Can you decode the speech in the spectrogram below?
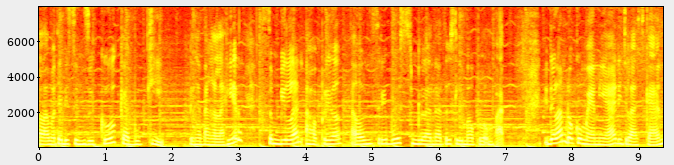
Alamatnya di Shinjuku, Kabuki. Dengan tanggal lahir 9 April tahun 1954. Di dalam dokumennya dijelaskan,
